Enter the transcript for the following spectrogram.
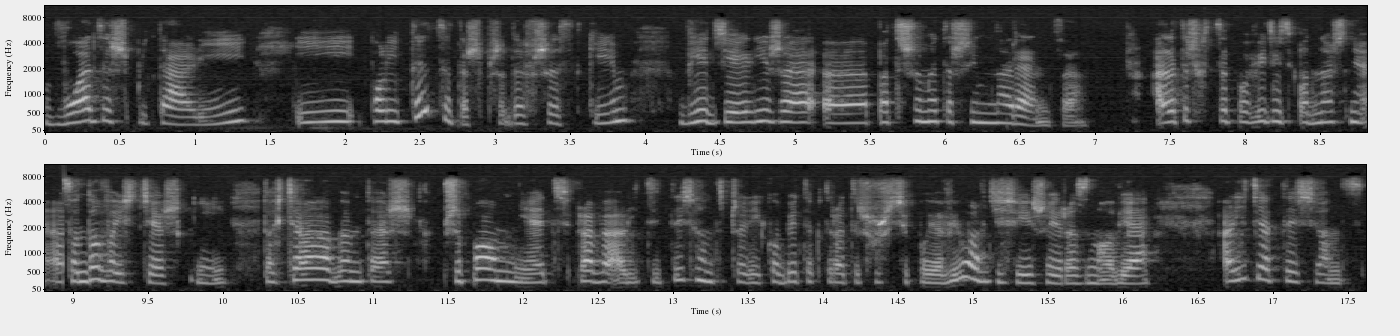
władze szpitali i politycy też przede wszystkim wiedzieli, że e, patrzymy też im na ręce. Ale też chcę powiedzieć odnośnie sądowej ścieżki, to chciałabym też przypomnieć sprawę Alicji Tysiąc, czyli kobiety, która też już się pojawiła w dzisiejszej rozmowie. Alicja Tysiąc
